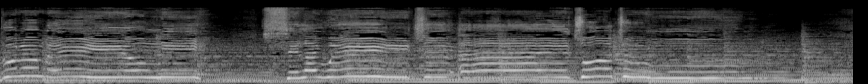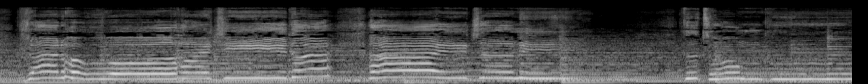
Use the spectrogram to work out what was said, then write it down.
不能没有你，谁来为这爱做主？然后我还记得爱着你的痛苦。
